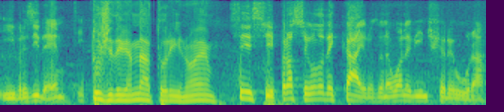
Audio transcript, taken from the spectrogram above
i presidenti. Tu ci devi andare a Torino, eh. Sì, sì, però secondo te Cairo se ne vuole vincere una?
